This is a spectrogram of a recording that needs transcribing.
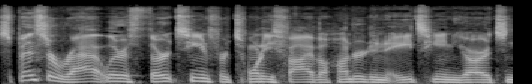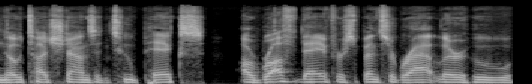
Spencer Rattler, 13 for 25, 118 yards, no touchdowns and two picks. A rough day for Spencer Rattler, who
